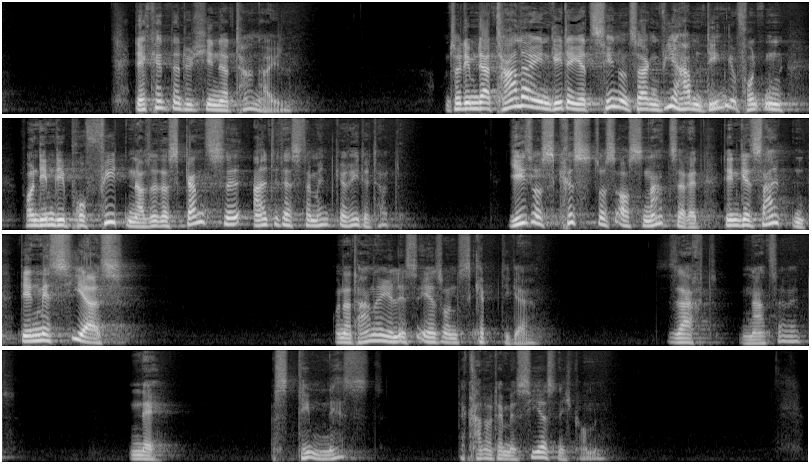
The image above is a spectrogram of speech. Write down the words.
der kennt natürlich den Nathanael. Und zu dem Nathanael geht er jetzt hin und sagen, wir haben den gefunden, von dem die Propheten, also das ganze Alte Testament geredet hat. Jesus Christus aus Nazareth, den Gesalbten, den Messias. Und Nathanael ist eher so ein Skeptiker. Sagt, Nazareth? Nee. Aus dem Nest? Da kann doch der Messias nicht kommen.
